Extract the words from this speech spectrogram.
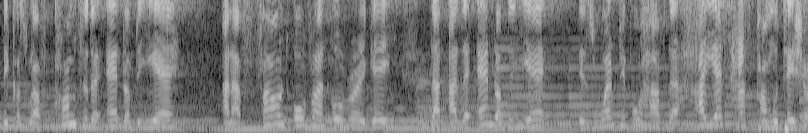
because we have come to the end of the year and I've found over and over again that at the end of the year, is when people have the highest heart permutation.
